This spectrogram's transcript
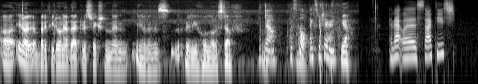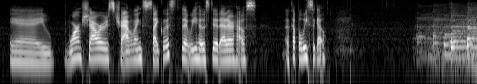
uh, you know, but if you don't have that restriction, then you know, then there's really a whole lot of stuff. Yeah, that's cool. Thanks for sharing. Yeah. And that was Satish, a warm showers traveling cyclist that we hosted at our house a couple weeks ago. Thank you.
